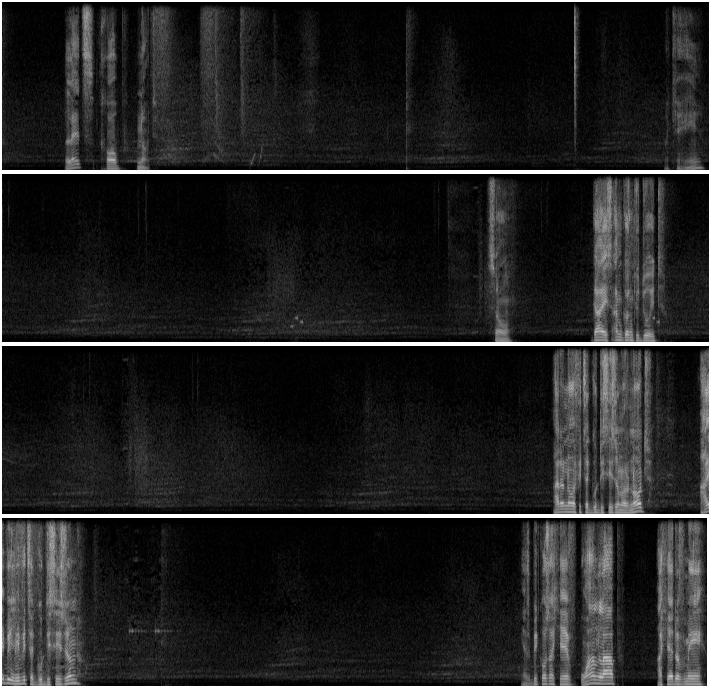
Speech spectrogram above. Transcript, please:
Let's hope not. Okay. So Guys, I'm going to do it. I don't know if it's a good decision or not. I believe it's a good decision. Yes, because I have one lap ahead of me.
